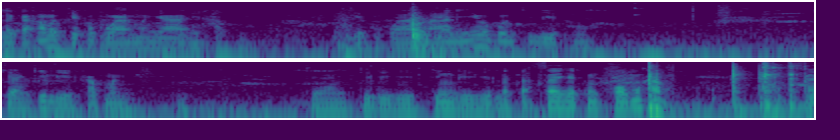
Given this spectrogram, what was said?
แล้วก็เข้ามาเก็บผักหวานมายานี่ครับนี่เก็บผักหวานมาอันนี้มาเบิ่งกิรีดเขาแกงกิรีดครับมันแกงจิลีจิ้งหรีดแล้วก็ใส่เห็ดผงขมครับ ใส่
